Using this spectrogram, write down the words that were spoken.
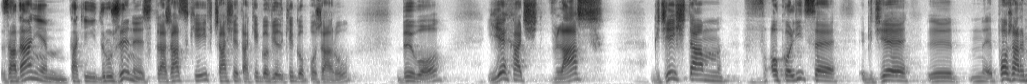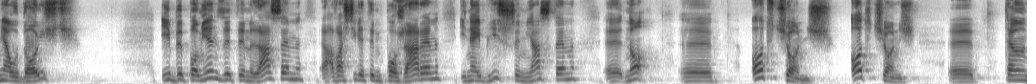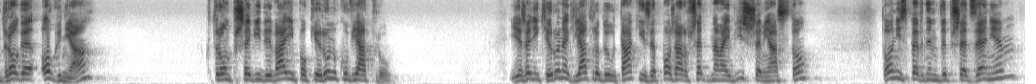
Zadaniem takiej drużyny strażackiej w czasie takiego wielkiego pożaru było jechać w las, gdzieś tam w okolice, gdzie y, pożar miał dojść, i by pomiędzy tym lasem, a właściwie tym pożarem i najbliższym miastem, y, no, y, odciąć, odciąć tę drogę ognia, którą przewidywali po kierunku wiatru. Jeżeli kierunek wiatru był taki, że pożar wszedł na najbliższe miasto, to oni z pewnym wyprzedzeniem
